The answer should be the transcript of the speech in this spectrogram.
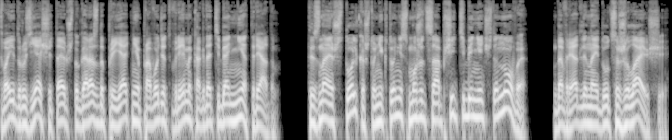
Твои друзья считают, что гораздо приятнее проводят время, когда тебя нет рядом. Ты знаешь столько, что никто не сможет сообщить тебе нечто новое. Да вряд ли найдутся желающие.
